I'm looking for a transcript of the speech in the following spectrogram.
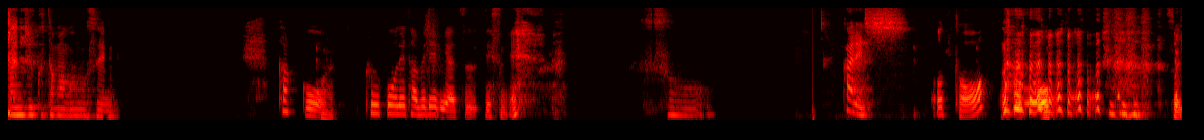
半熟卵のせ。かっこ、はい空港で食べれるやつですね。そう。彼氏。おっと？そう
